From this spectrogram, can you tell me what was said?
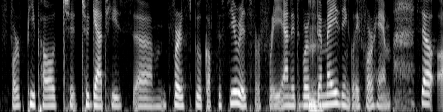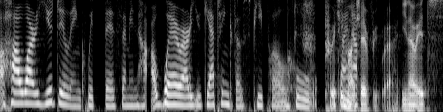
for people to to get his um, first book of the series for free, and it worked mm. amazingly for him. So, uh, how are you dealing with this? I mean, how, where are you getting those people who pretty much up? everywhere? You know, it's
